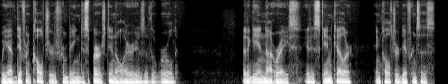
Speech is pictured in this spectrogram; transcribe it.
We have different cultures from being dispersed in all areas of the world. But again, not race. It is skin color and culture differences.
